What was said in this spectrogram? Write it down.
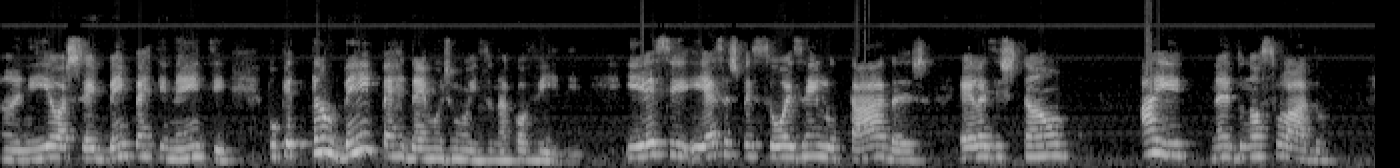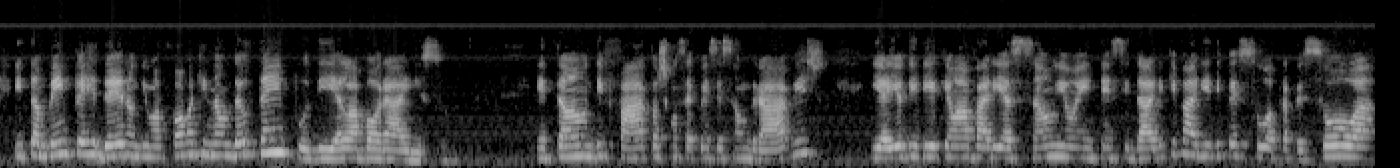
Anne, eu achei bem pertinente, porque também perdemos muito na Covid. E, esse, e essas pessoas enlutadas, elas estão aí, né, do nosso lado. E também perderam de uma forma que não deu tempo de elaborar isso. Então, de fato, as consequências são graves, e aí eu diria que é uma variação e uma intensidade que varia de pessoa para pessoa,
